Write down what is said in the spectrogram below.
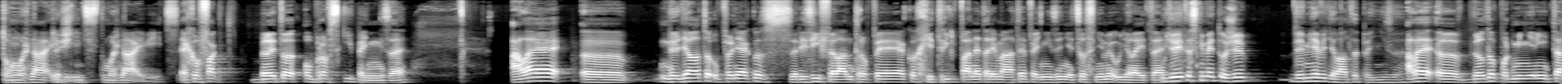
To možná i víc, to možná i víc. Jako fakt byly to obrovský peníze, ale uh, nedělal to úplně jako z rizí filantropie, jako chytrý pane, tady máte peníze, něco s nimi udělejte. Udělejte s nimi to, že vy mě vyděláte peníze. Ale uh, byl to podmíněný ta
